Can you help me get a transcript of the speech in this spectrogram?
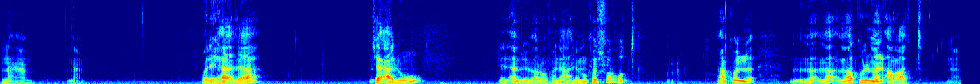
نعم نعم. ولهذا جعلوا للأمر بالمعروف والنهي عن المنكر شروط. ما كل ما, ما كل من أراد نعم.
